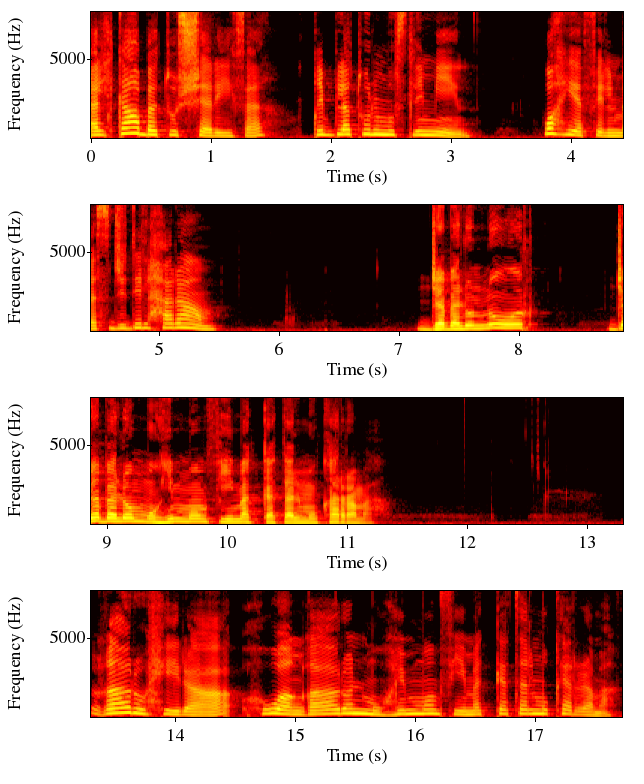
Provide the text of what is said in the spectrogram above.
الكعبة الشريفة قبلة المسلمين. وهي في المسجد الحرام. جبل النور جبل مهم في مكة المكرمة. غار حراء هو غار مهم في مكة المكرمة.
